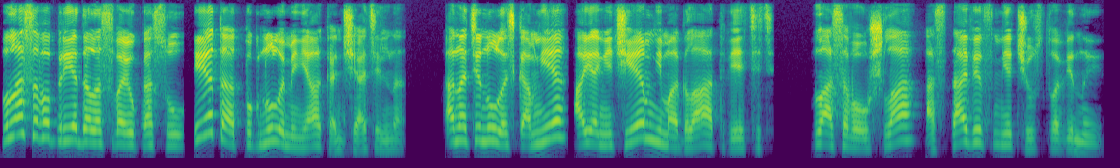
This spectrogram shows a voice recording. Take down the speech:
Власова предала свою косу, и это отпугнуло меня окончательно. Она тянулась ко мне, а я ничем не могла ответить. Власова ушла, оставив мне чувство вины.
